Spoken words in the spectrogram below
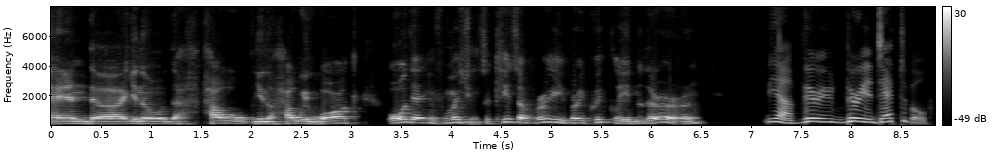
and uh, you know the how you know how we walk, all that information. So kids are very, very quickly learn. Yeah, very, very adaptable.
